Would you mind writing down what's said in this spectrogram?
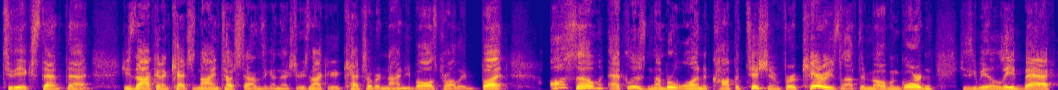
to the extent that he's not going to catch nine touchdowns again next year. He's not going to catch over 90 balls probably, but Also, Ekeler's number one competition for carries left in Melvin Gordon. He's going to be the lead back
